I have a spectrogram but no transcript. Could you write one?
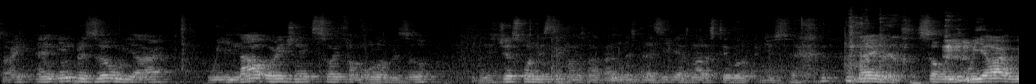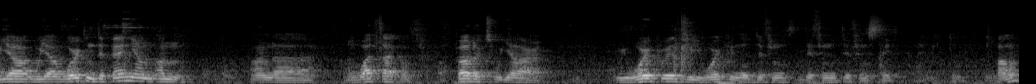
sorry. And in Brazil, we are, we now originate soy from all over Brazil. There's just one mistake on this map. I know noticed Brasilia is not a stable producer. but anyways, so we, we are we are we are working depending on on on, uh, on what type of, of products we are we work with. We work in the different different different states. Pardon?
